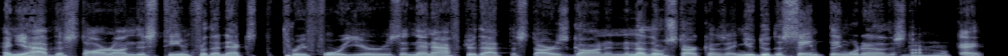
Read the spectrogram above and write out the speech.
And you have the star on this team for the next three, four years. And then after that, the star is gone and another star comes and you do the same thing with another star. Mhm. Okay.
